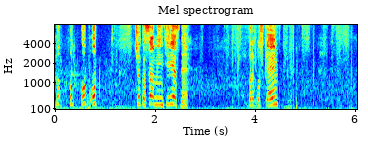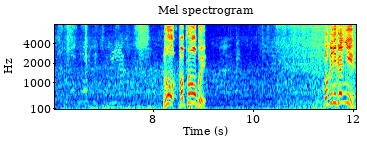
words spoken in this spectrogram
Оп, оп, оп, оп. Что-то самое интересное. Пропускаем. Ну, попробуй. Только не гони.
